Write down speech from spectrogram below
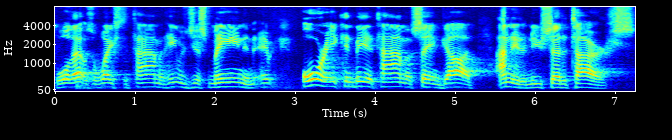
boy, that was a waste of time and he was just mean. And, or it can be a time of saying, God, I need a new set of tires.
